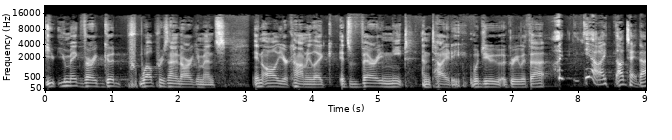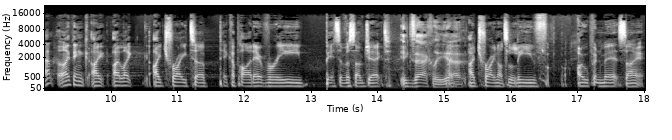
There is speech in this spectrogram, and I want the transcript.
you, you make very good, well presented arguments in all your comedy. Like it's very neat and tidy. Would you agree with that? I, yeah, I, I'll take that. I think I, I like I try to pick apart every bit of a subject. Exactly. Yeah. I, I try not to leave open bits. I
